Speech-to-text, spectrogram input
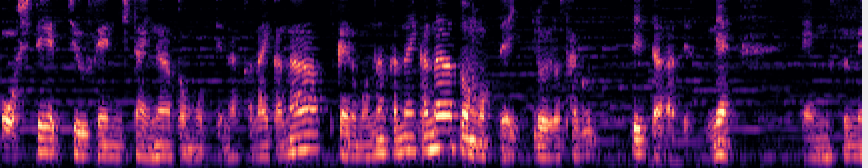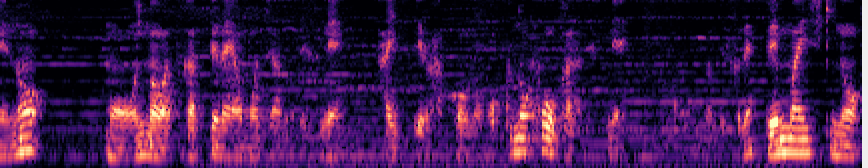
をして抽選にしたいなと思ってなんかないかな、使えるもんなんかないかなと思っていろいろ探ってたらですね、えー娘のもう今は使ってないおもちゃのですね、入ってる箱の奥の方からですね、こうなんですかね、ゼンマイ式の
